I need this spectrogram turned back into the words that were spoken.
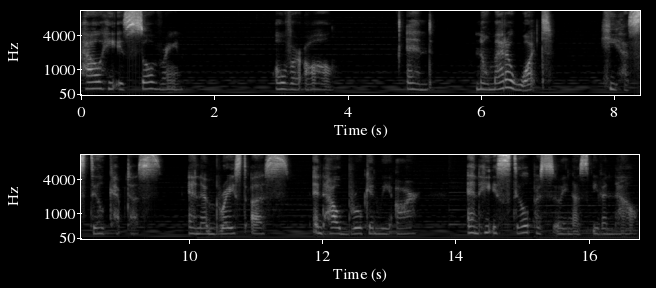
how He is sovereign over all. And no matter what, He has still kept us and embraced us and how broken we are. And He is still pursuing us even now.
